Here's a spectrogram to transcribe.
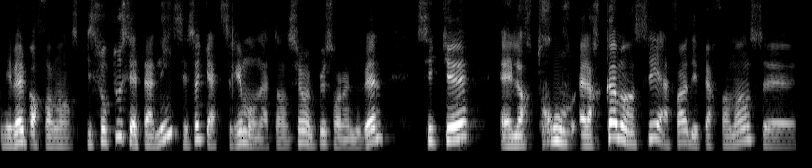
des belles performances. Puis surtout cette année, c'est ça qui a attiré mon attention un peu sur la nouvelle, c'est qu'elle a, a recommencé à faire des performances, euh,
